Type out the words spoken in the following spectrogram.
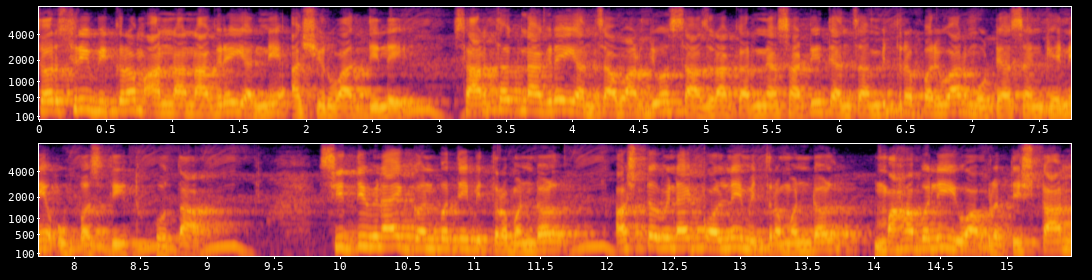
तर श्री विक्रम अण्णा नागरे यांनी आशीर्वाद दिले. सार्थक नागरे यांचा वाढदिवस साजरा करण्यासाठी त्यांचा मित्रपरिवार मोठ्या संख्येने उपस्थित होता. सिद्धिविनायक गणपती मित्रमंडळ अष्टविनायक colony Mitramandal Mahabali Yuva Pratishthan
